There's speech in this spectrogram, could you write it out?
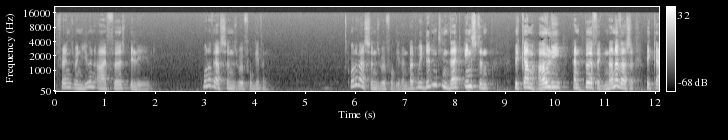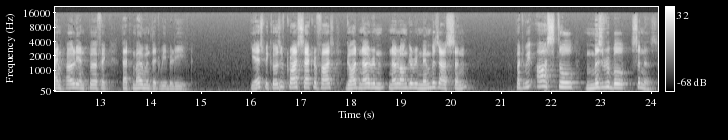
Friends, when you and I first believed, all of our sins were forgiven. All of our sins were forgiven, but we didn't in that instant become holy and perfect. None of us became holy and perfect that moment that we believed. Yes, because of Christ's sacrifice, God no, no longer remembers our sin, but we are still miserable sinners.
